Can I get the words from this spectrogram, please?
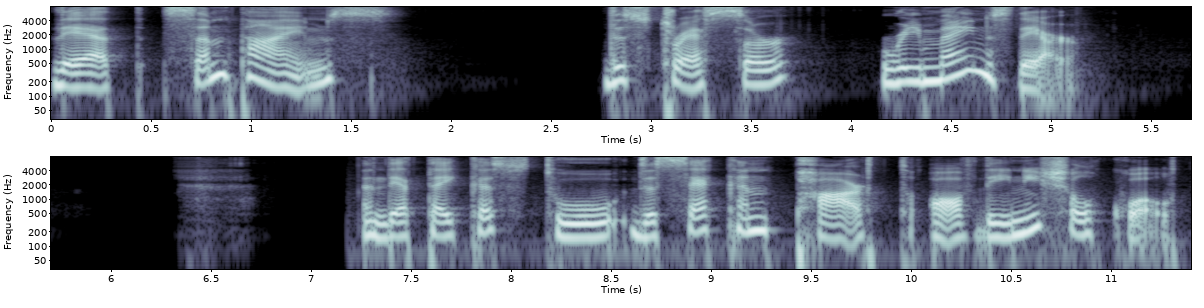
that sometimes the stressor remains there. And that takes us to the second part of the initial quote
